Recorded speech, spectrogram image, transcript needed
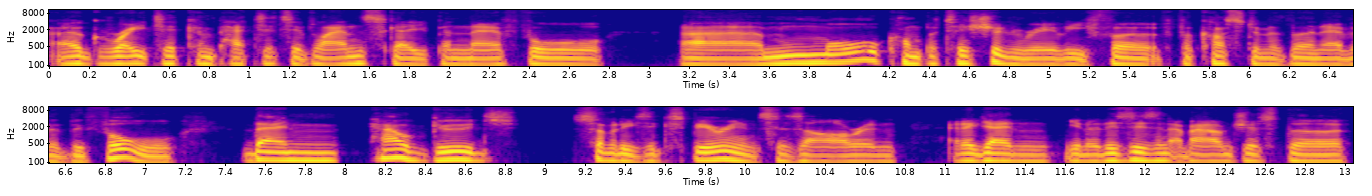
a greater competitive landscape and therefore uh, more competition really for for customers than ever before, then how good some of these experiences are and and again, you know, this isn't about just the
